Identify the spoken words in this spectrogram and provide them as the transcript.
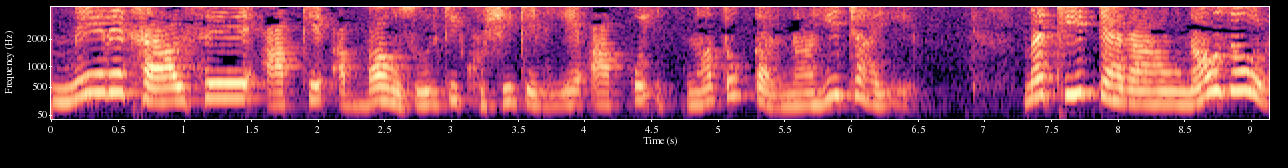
मेरे ख्याल से आपके अब्बा हुजूर की खुशी के लिए आपको इतना तो करना ही चाहिए। मैं ठीक कह रहा हूँ ना हुजूर?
